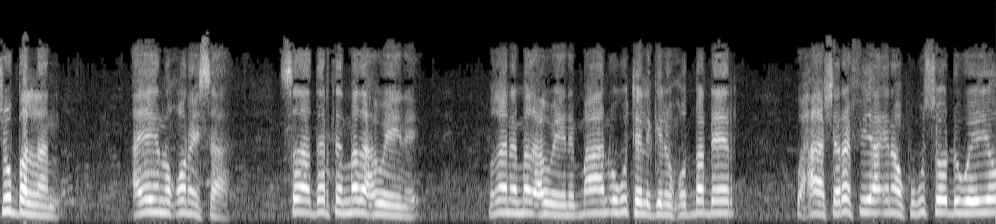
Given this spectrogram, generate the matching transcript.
jubbaland ayay noqonaysaa sidaa darteed madaxweyne mudane madaxweyne maan ugu talagelin khudbo dheer. Waxaa sharafi ah inaan kugu soo dhoweeyo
